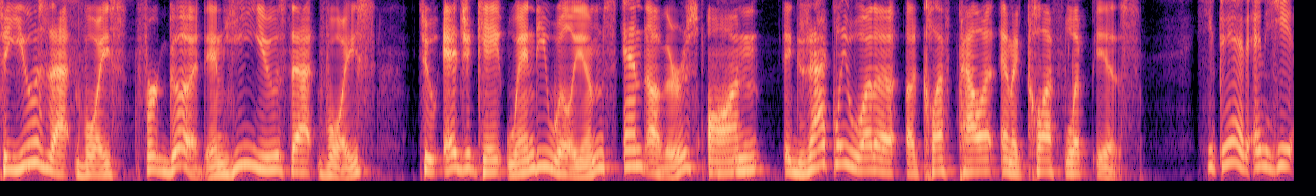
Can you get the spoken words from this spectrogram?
to use that voice for good. And he used that voice to educate Wendy Williams and others on exactly what a, a cleft palate and a cleft lip is. He did. And he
